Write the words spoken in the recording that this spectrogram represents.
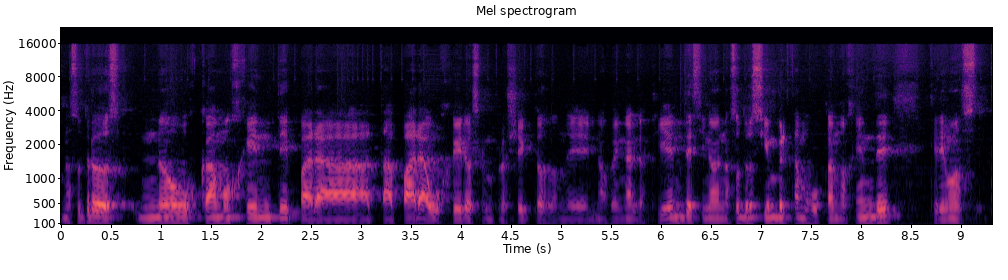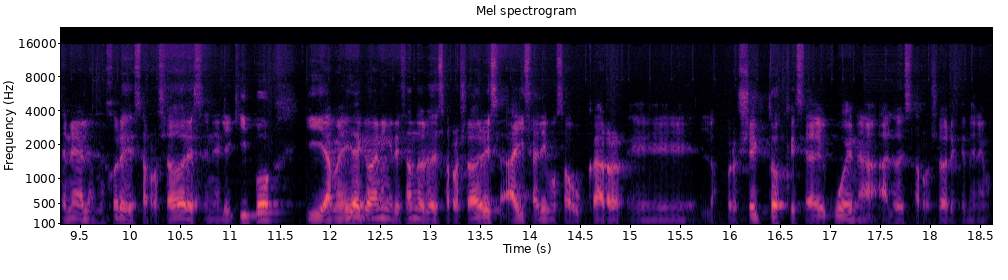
nosotros no buscamos gente para tapar agujeros en proyectos donde nos vengan los clientes, sino nosotros siempre estamos buscando gente, queremos tener a los mejores desarrolladores en el equipo y a medida que van ingresando los desarrolladores, ahí salimos a buscar eh, los proyectos que se adecúen a, los desarrolladores que tenemos.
